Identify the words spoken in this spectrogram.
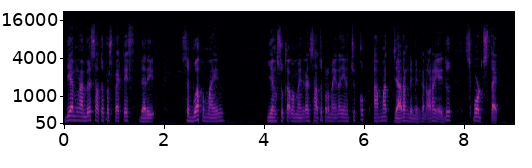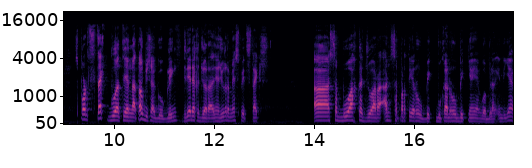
dia mengambil satu perspektif dari sebuah pemain yang suka memainkan satu permainan yang cukup amat jarang dimainkan orang yaitu sports tag. Sports tag buat yang nggak tahu bisa googling. Jadi ada kejuaraannya juga namanya speed stacks. Uh, sebuah kejuaraan seperti Rubik, bukan Rubiknya yang gue bilang. Intinya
